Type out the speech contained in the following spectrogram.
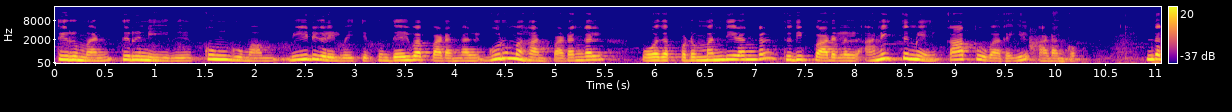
திருமண் திருநீரு குங்குமம் வீடுகளில் வைத்திருக்கும் தெய்வ படங்கள் குருமகான் படங்கள் ஓதப்படும் மந்திரங்கள் துதிப்பாடல்கள் அனைத்துமே காப்பு வகையில் அடங்கும். இந்த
